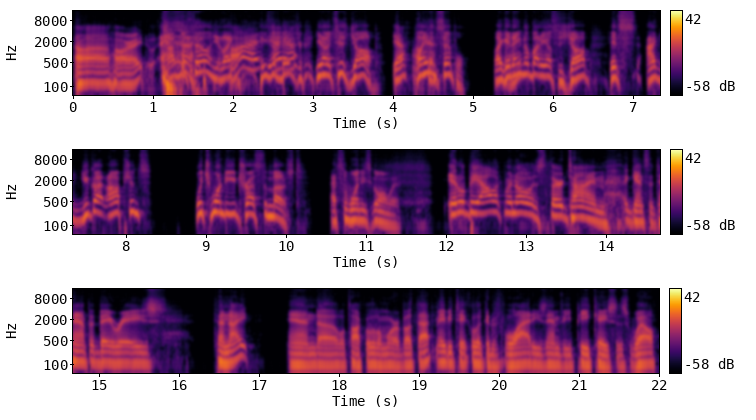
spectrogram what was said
Uh, all right. I'm just telling you, like right, he's yeah, a big, yeah. you know, it's his job. yeah. Plain okay. and simple. Like it ain't nobody else's job. It's I. You got options. Which one do you trust the most? That's the one he's going with. It'll be Alec Manoah's third time against the Tampa Bay Rays tonight, and uh, we'll talk a little more about that. Maybe take a look at Vladdy's MVP case as well.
